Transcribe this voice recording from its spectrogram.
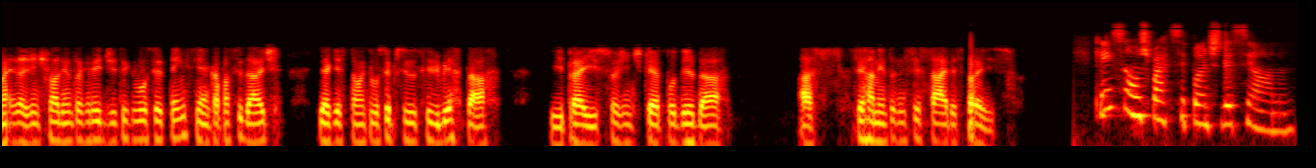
Mas a gente lá dentro acredita que você tem sim a capacidade e a questão é que você precisa se libertar. E para isso a gente quer poder dar as ferramentas necessárias para isso. Quem são os participantes desse ano?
